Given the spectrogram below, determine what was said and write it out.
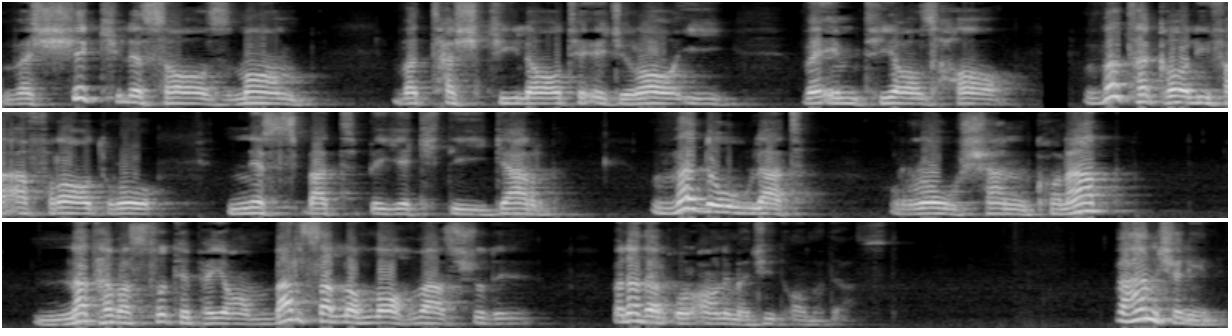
و شکل سازمان و تشکیلات اجرایی و امتیازها و تکالیف افراد رو نسبت به یکدیگر و دولت روشن کند نه توسط پیامبر صلی الله وضع شده و نه در قرآن مجید آمده است. و همچنین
